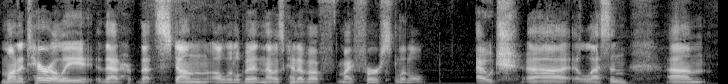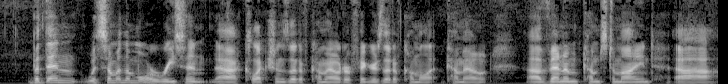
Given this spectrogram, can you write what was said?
monetarily, that that stung a little bit, and that was kind of a, my first little ouch uh, lesson. Um, but then with some of the more recent uh, collections that have come out or figures that have come come out, uh, Venom comes to mind. Uh,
